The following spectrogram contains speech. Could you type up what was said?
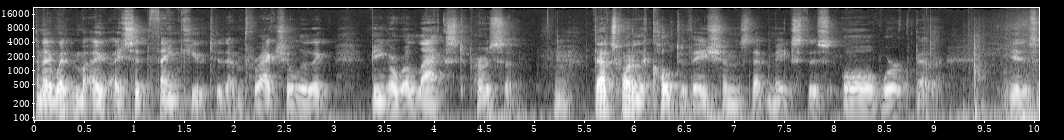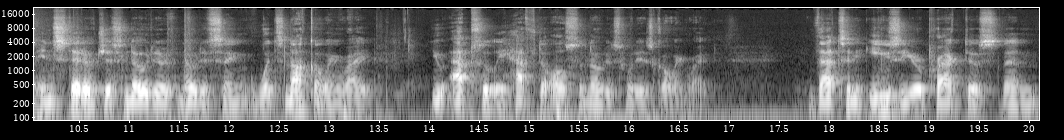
and I went. I, I said thank you to them for actually like being a relaxed person. Hmm. That's one of the cultivations that makes this all work better. Is instead of just noti- noticing what's not going right, you absolutely have to also notice what is going right. That's an easier practice than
